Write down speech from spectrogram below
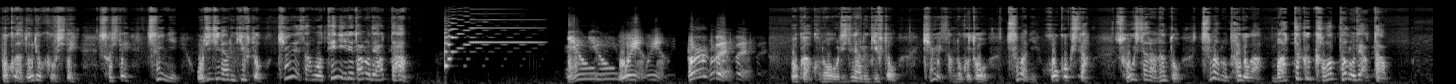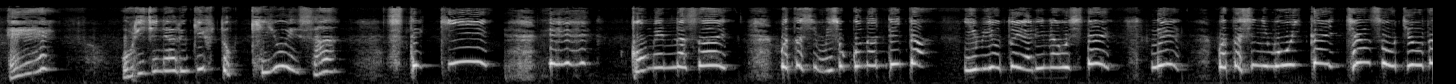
僕は努力をして、そしてついにオリジナルギフト、キュエさんを手に入れたのであった。You win. Perfect. 僕はこのオリジナルギフト、キュエさんのことを妻に報告した。そうしたらなんと妻の態度が全く変わったのであった。えー、オリジナルギフトキウイさん？素敵えー、ごめんなさい私見損なっていた指輪とやり直したいねえ私にもう一回チャンスをちょう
